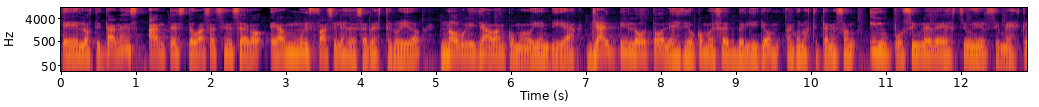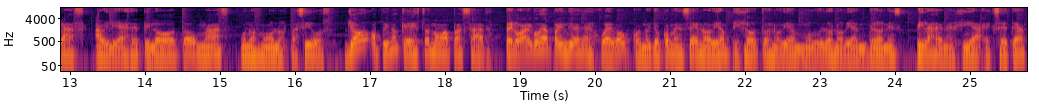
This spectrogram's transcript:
Eh, los titanes antes, te voy a ser sincero, eran muy fáciles de ser destruidos, no brillaban como hoy en día. Ya el piloto les dio como ese brillo. Algunos titanes son imposibles de destruir si mezclas habilidades de piloto más unos módulos pasivos. Yo opino que esto no va a pasar, pero algo he aprendido en el juego. Cuando yo comencé no habían pilotos, no habían módulos, no habían drones, pilas de energía, etc.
